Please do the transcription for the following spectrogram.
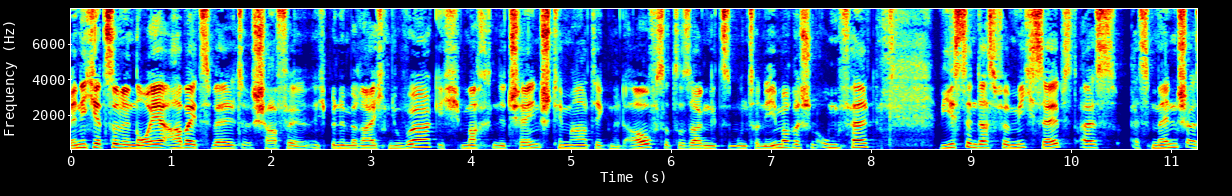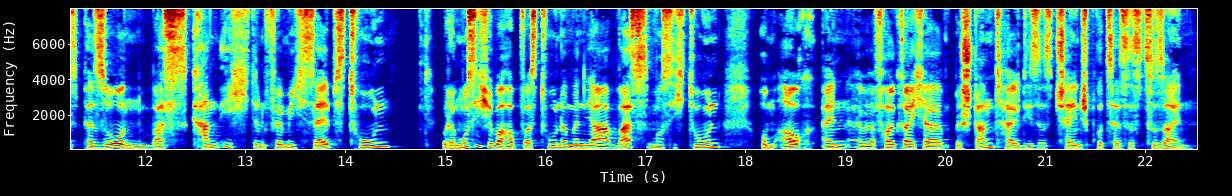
Wenn ich jetzt so eine neue Arbeitswelt schaffe, ich bin im Bereich New Work, ich mache eine Change-Thematik mit auf, sozusagen jetzt im unternehmerischen Umfeld. Wie ist denn das für mich selbst als, als Mensch, als Person? Was kann ich denn für mich selbst tun? Oder muss ich überhaupt was tun? Und wenn ja, was muss ich tun, um auch ein erfolgreicher Bestandteil dieses Change-Prozesses zu sein?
